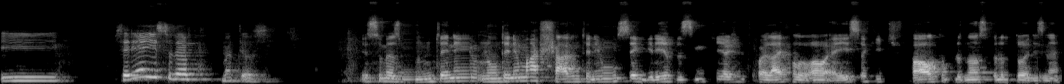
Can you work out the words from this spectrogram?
E seria isso, né, Matheus? Isso mesmo, não tem, nem, não tem nenhuma chave, não tem nenhum segredo, assim, que a gente foi lá e falou, ó, oh, é isso aqui que falta para os nossos produtores, né?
